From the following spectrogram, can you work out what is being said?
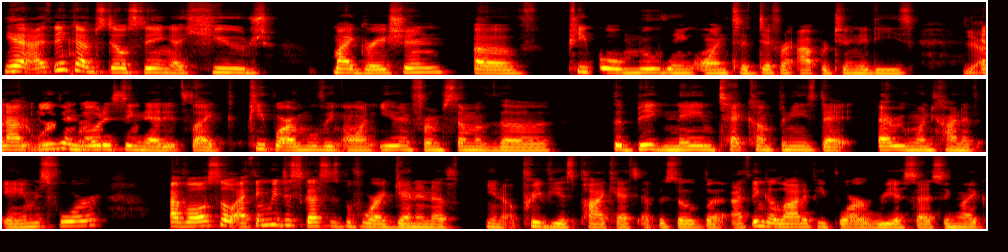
Yeah i think i'm still seeing a huge migration of people moving on to different opportunities. Yeah, and I'm even noticing that it's like people are moving on even from some of the the big name tech companies that everyone kind of aims for. I've also I think we discussed this before again in a you know previous podcast episode, but I think a lot of people are reassessing like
